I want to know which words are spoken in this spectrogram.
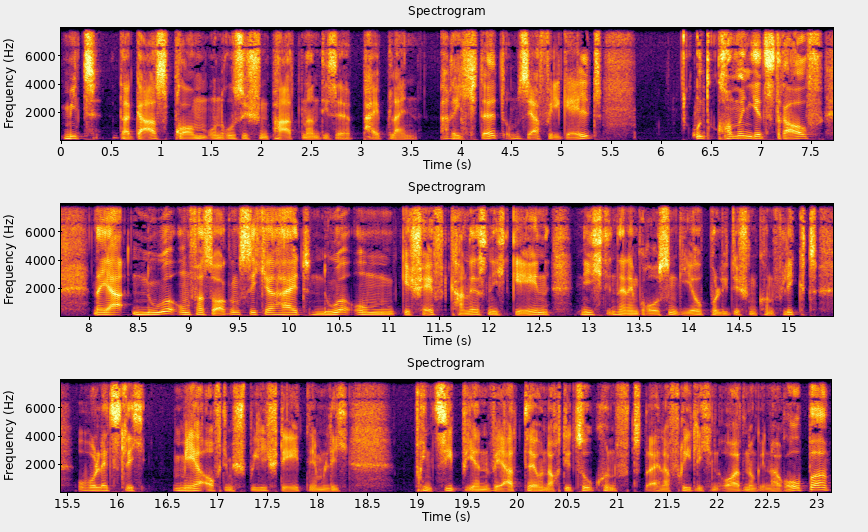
mit der Gazprom und russischen Partnern diese Pipeline errichtet, um sehr viel Geld und kommen jetzt drauf, naja, nur um Versorgungssicherheit, nur um Geschäft kann es nicht gehen, nicht in einem großen geopolitischen Konflikt, wo letztlich mehr auf dem Spiel steht, nämlich Prinzipien, Werte und auch die Zukunft einer friedlichen Ordnung in Europa.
